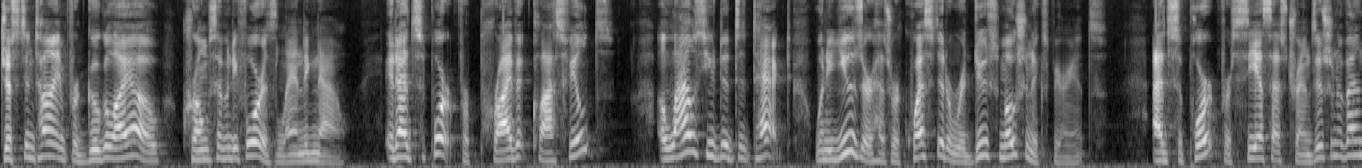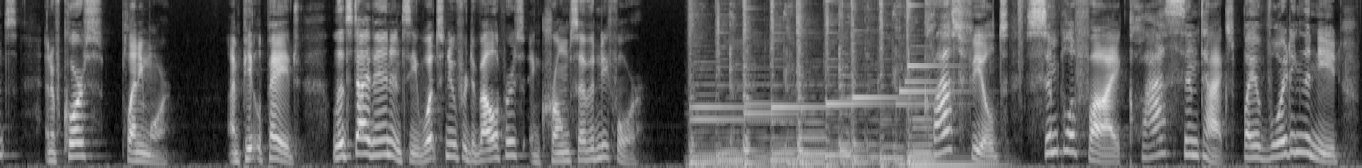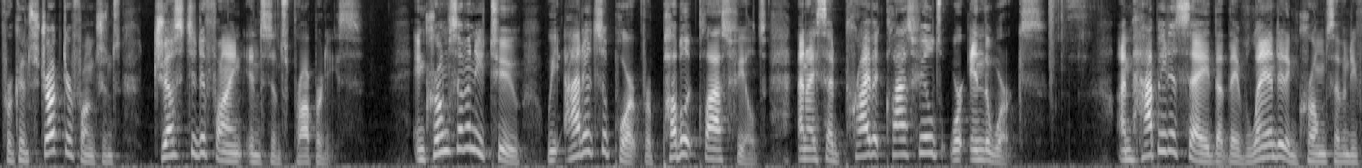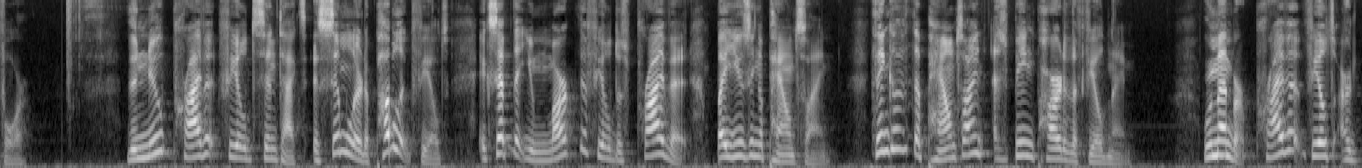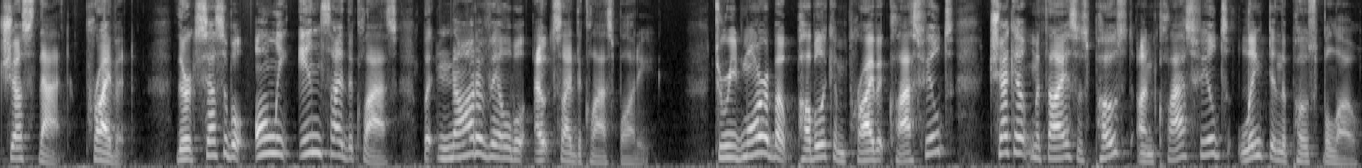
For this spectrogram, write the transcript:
Just in time for Google I.O., Chrome 74 is landing now. It adds support for private class fields, allows you to detect when a user has requested a reduced motion experience, adds support for CSS transition events, and of course, plenty more. I'm Pete LePage. Let's dive in and see what's new for developers in Chrome 74. Class fields simplify class syntax by avoiding the need for constructor functions just to define instance properties. In Chrome 72, we added support for public class fields, and I said private class fields were in the works. I'm happy to say that they've landed in Chrome 74. The new private field syntax is similar to public fields, except that you mark the field as private by using a pound sign. Think of the pound sign as being part of the field name. Remember, private fields are just that, private. They're accessible only inside the class, but not available outside the class body. To read more about public and private class fields, check out Mathias's post on class fields linked in the post below.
